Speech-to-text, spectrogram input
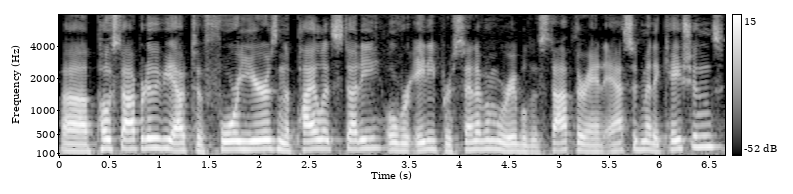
Uh, Post-operatively, out to four years in the pilot study, over 80% of them were able to stop their antacid medications.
